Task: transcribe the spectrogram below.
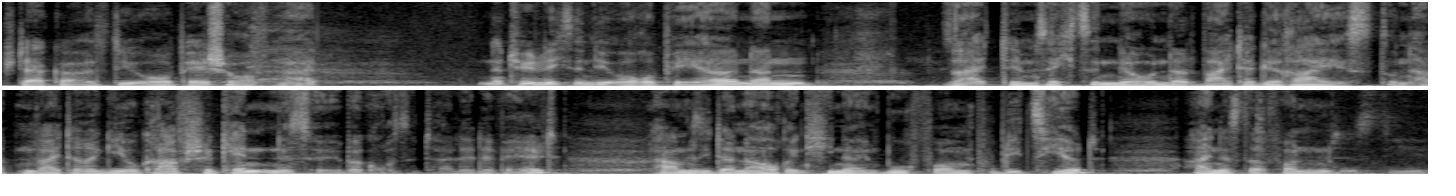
stärker als die europäische Offenheit. Natürlich sind die Europäer dann seit dem 16. Jahrhundert weiter gereist und hatten weitere geografische Kenntnisse über große Teile der Welt, haben sie dann auch in China in Buchform publiziert eines davon ist die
